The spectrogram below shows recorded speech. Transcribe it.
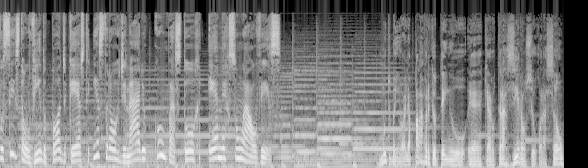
Você está ouvindo o podcast extraordinário com o pastor Emerson Alves. Muito bem, olha, a palavra que eu tenho, é, quero trazer ao seu coração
